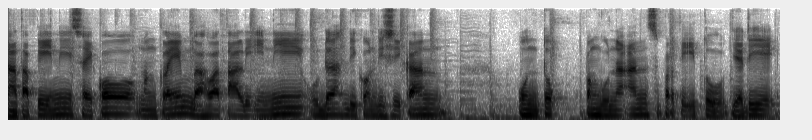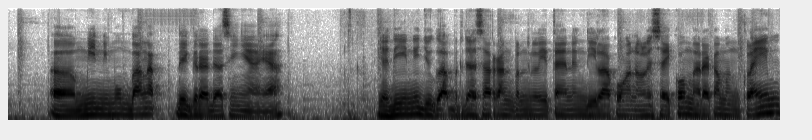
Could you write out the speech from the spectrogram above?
Nah tapi ini Seiko mengklaim bahwa tali ini udah dikondisikan untuk penggunaan seperti itu. Jadi uh, minimum banget degradasinya ya. Jadi ini juga berdasarkan penelitian yang dilakukan oleh Seiko, mereka mengklaim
